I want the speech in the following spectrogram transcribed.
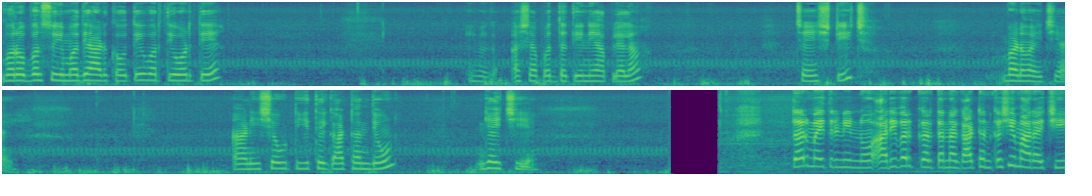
बरोबर सुईमध्ये अडकवते वरती ओढते. हे बघा अशा पद्धतीने आपल्याला चेन स्टिच बनवायची आहे. आणि शेवटी इथे गाठण देऊन घ्यायची आहे. तर मैत्रिणींनो आरीवर्क करताना गाठण कशी मारायची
